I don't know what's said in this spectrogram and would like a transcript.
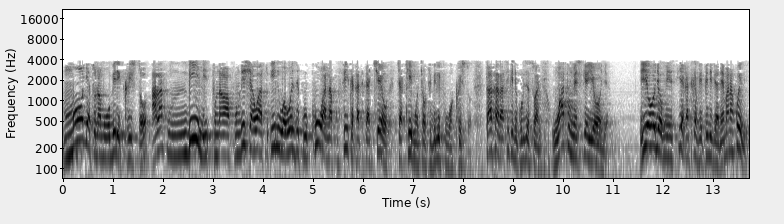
Moja tunamhubiri kristo alafu mbili tunawafundisha watu ili waweze kukua na kufika katika cheo cha kimo cha utimilifu wa kristo. Sasa rafiki nikuulize swali. Watu umesikia hiyo hoja hiyo hoja umeisikia katika vipindi vya neema na kweli.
